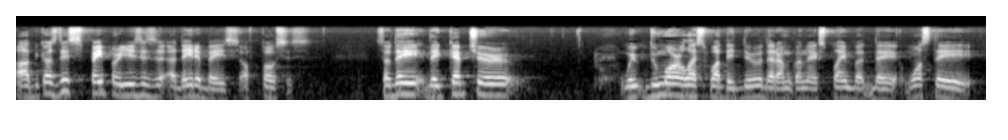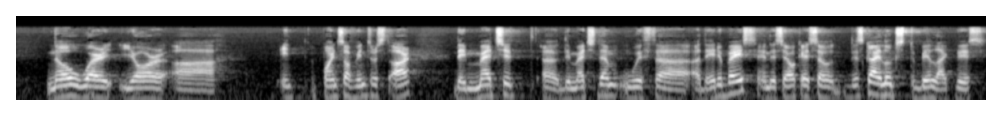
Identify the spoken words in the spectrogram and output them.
uh, because this paper uses a database of poses. So they, they capture, we do more or less what they do that I'm going to explain, but they, once they know where your uh, points of interest are, they match it, uh, they match them with uh, a database, and they say, okay, so this guy looks to be like this,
